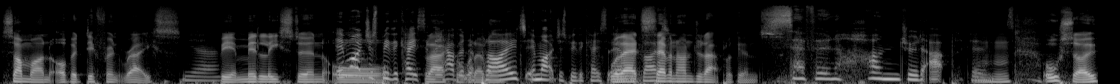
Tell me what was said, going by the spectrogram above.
someone of a different race, yeah, be it Middle Eastern or it might just be the case that they haven't applied. It might just be the case that Well, they they had applied. 700 applicants. Seven hundred applicants. hmm Also,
